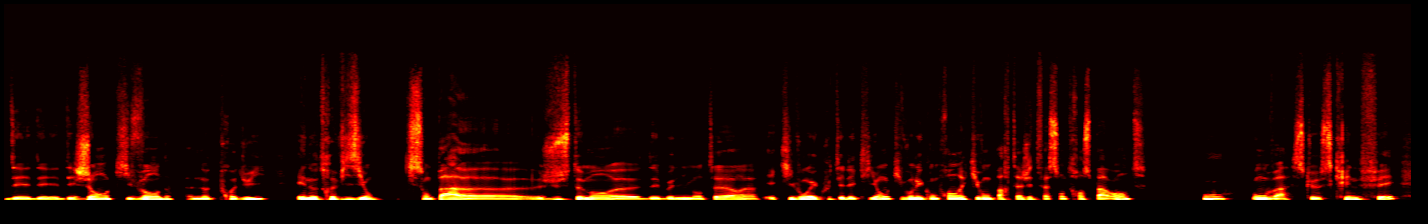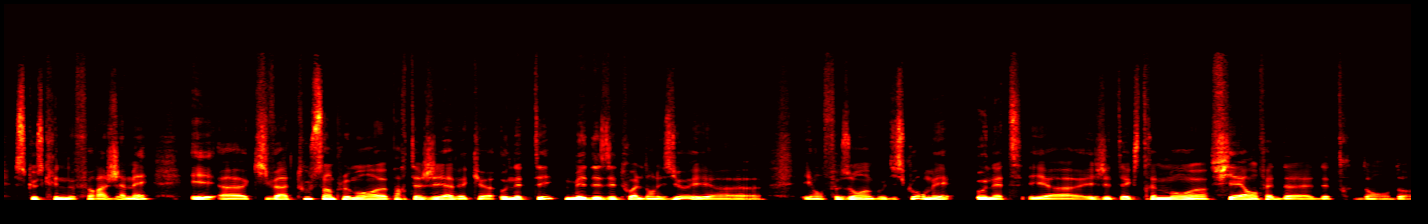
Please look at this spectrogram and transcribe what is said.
des, des, des gens qui vendent notre produit et notre vision qui sont pas euh, justement euh, des bonimenteurs euh, et qui vont écouter les clients, qui vont les comprendre et qui vont partager de façon transparente où on va, ce que Screen fait, ce que Screen ne fera jamais, et qui va tout simplement partager avec honnêteté, mais des étoiles dans les yeux et en faisant un beau discours, mais honnête et, euh, et j'étais extrêmement euh, fier en fait d'être dans, dans,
